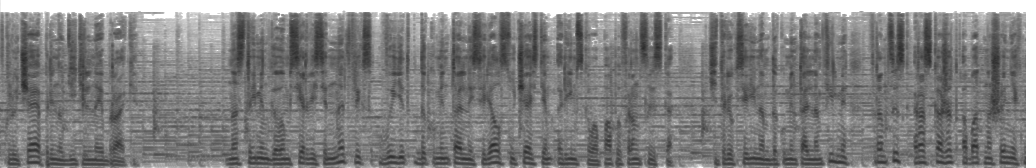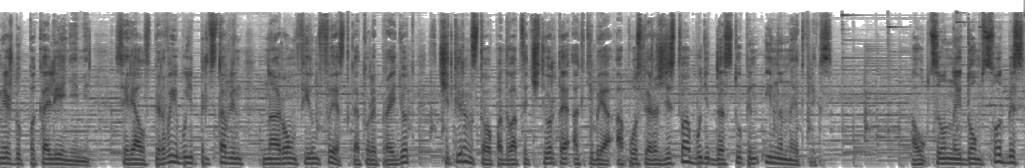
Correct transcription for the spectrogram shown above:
включая принудительные браки. На стриминговом сервисе Netflix выйдет документальный сериал с участием римского папы Франциска. В четырехсерийном документальном фильме Франциск расскажет об отношениях между поколениями. Сериал впервые будет представлен на Ром Фильм Фест, который пройдет с 14 по 24 октября, а после Рождества будет доступен и на Netflix. Аукционный дом Сотбис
